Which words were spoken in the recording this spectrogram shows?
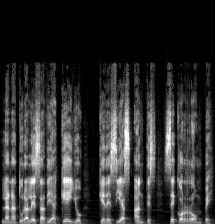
la naturaleza de aquello que decías antes, se corrompe.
